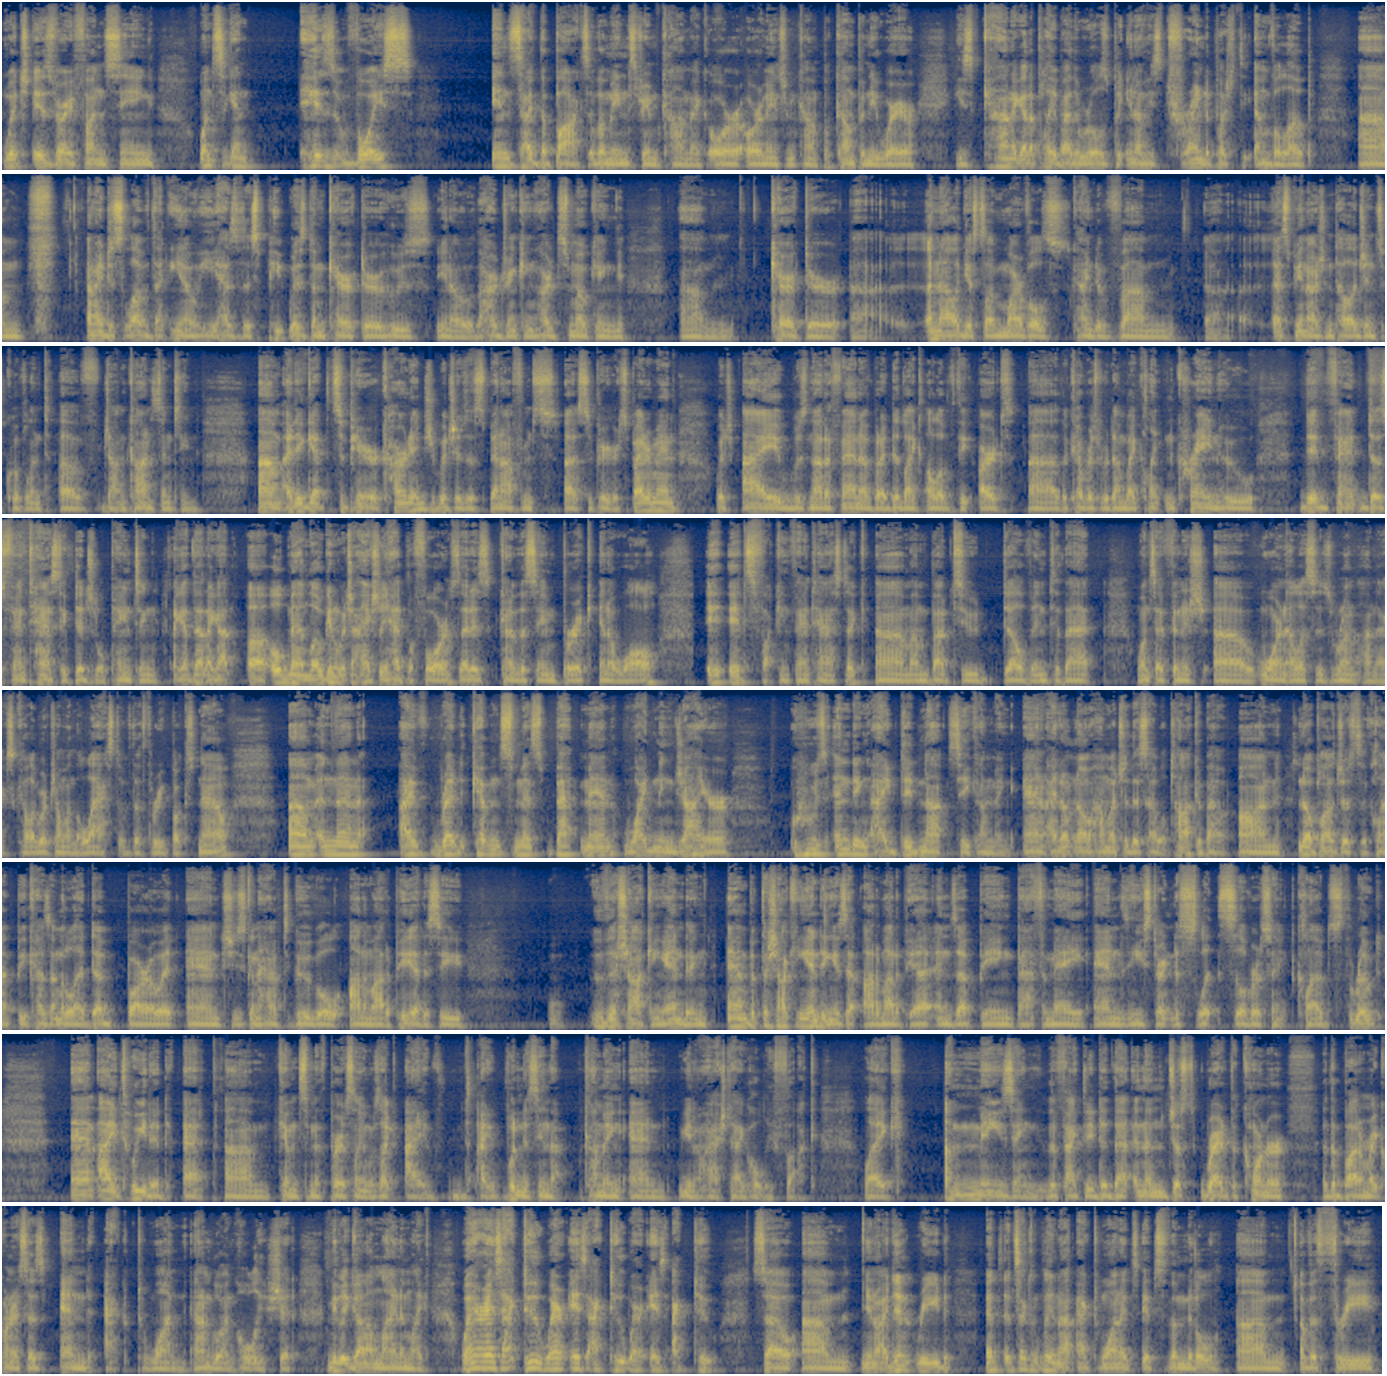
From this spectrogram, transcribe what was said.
which is very fun seeing once again his voice inside the box of a mainstream comic or or a mainstream comic book company where he's kind of got to play by the rules, but you know he's trying to push the envelope. Um, and I just love that you know he has this Pete Wisdom character who's you know the hard drinking, hard smoking um, character, uh, analogous to Marvel's kind of um, uh, espionage intelligence equivalent of John Constantine. Um, I did get Superior Carnage, which is a spinoff from uh, Superior Spider-Man, which I was not a fan of, but I did like all of the art. Uh, the covers were done by Clayton Crain, who did fan- does fantastic digital painting. I got that. I got uh, Old Man Logan, which I actually had before, so that is kind of the same brick in a wall. It, it's fucking fantastic. Um, I'm about to delve into that once I finish uh, Warren Ellis's run on Excalibur, which I'm on the last of the three books now. Um, and then I've read Kevin Smith's Batman Widening Gyre whose ending I did not see coming. And I don't know how much of this I will talk about on No Applause Just the Clap because I'm going to let Deb borrow it and she's going to have to Google onomatopoeia to see the shocking ending. And but the shocking ending is that onomatopoeia ends up being Baphomet and he's starting to slit Silver St. Cloud's throat. And I tweeted at um, Kevin Smith personally and was like, I I wouldn't have seen that coming and you know, hashtag holy fuck. Like amazing the fact that he did that. And then just right at the corner at the bottom right corner it says end act one. And i'm going holy shit. Immediately got online i'm like where is act two? Where is act two? Where is act two? So um you know i didn't read it's, it's technically not act one. It's it's the middle um of a three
